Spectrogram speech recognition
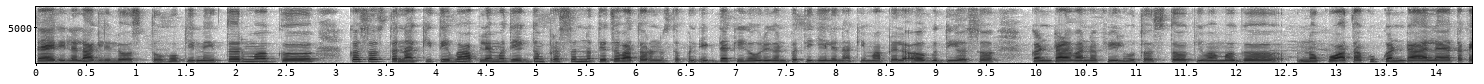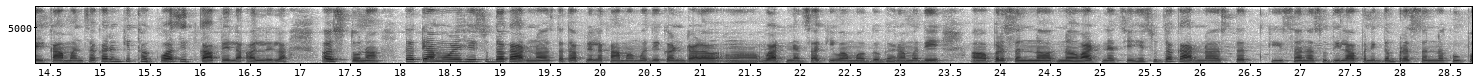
तयारीला लागलेलो असतो हो की नाही? तर मग कसं असतं ना की तेव्हा आपल्यामध्ये एकदम प्रसन्नतेचं वातावरण असतं. पण एकदा की गौरी गणपती गेले ना की मग आपल्याला अगदी असं कंटाळवाणं फील होत असतं किंवा मग नको आता खूप कंटाळा आहे आता काही कामांचा. कारण की थकवाच इतका आपल्याला आलेला असतो ना. तर त्यामुळे हे सुद्धा कारणं असतात आपल्याला कामामध्ये कंटाळा वाटण्याचा किंवा मग घरामध्ये प्रसन्न न वाटण्याचे. हे सुद्धा कारणं असतात की सणासुदीला आपण एकदम प्रसन्न खूप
